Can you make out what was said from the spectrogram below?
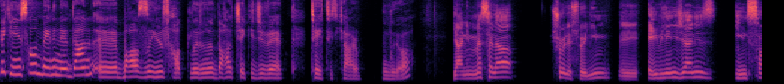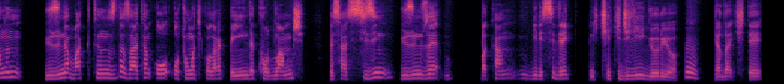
Peki insan beyni neden e, bazı yüz hatlarını daha çekici ve tehditkar buluyor? Yani mesela şöyle söyleyeyim, e, evleneceğiniz insanın yüzüne baktığınızda zaten o otomatik olarak beyinde kodlanmış. Mesela sizin yüzünüze bakan birisi direkt hani çekiciliği görüyor. Hı. Ya da işte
